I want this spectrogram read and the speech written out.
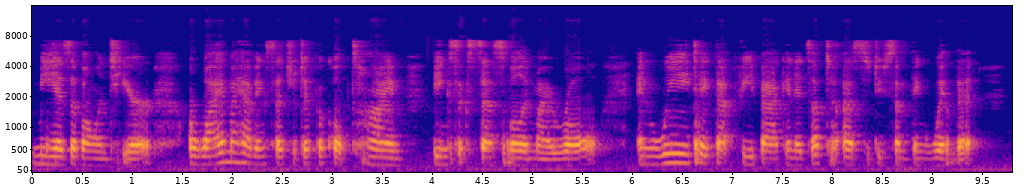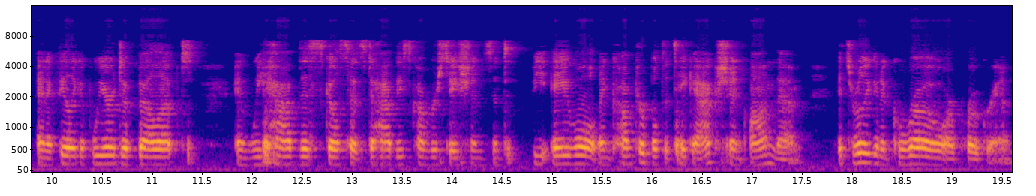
me as a volunteer? Or why am I having such a difficult time being successful in my role? And we take that feedback and it's up to us to do something with it. And I feel like if we are developed and we have the skill sets to have these conversations and to be able and comfortable to take action on them, it's really going to grow our program.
